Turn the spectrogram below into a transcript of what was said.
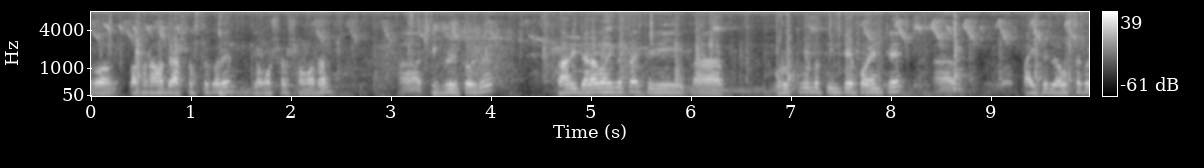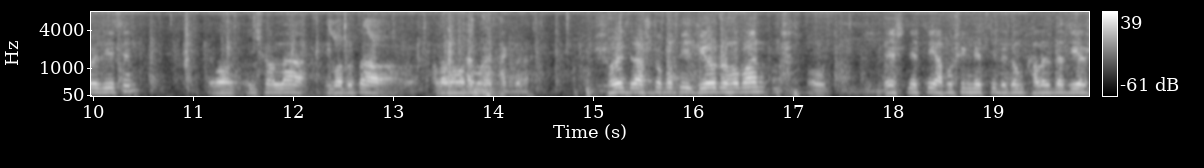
এবং তখন আমাদের আশ্বস্ত করেন সমস্যার সমাধান শীঘ্রই করবে। তারই ধারাবাহিকতায় তিনি গুরুত্বপূর্ণ তিনটে পয়েন্টে পাইপের ব্যবস্থা করে দিয়েছেন এবং ইনশাল্লাহ বিবদ্ধতা আলাদা মনে থাকবে না। শহীদ রাষ্ট্রপতি জিয়াউর রহমান ও দেশ নেত্রী আপসীর নেত্রী বেগম খালেদা জিয়ার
